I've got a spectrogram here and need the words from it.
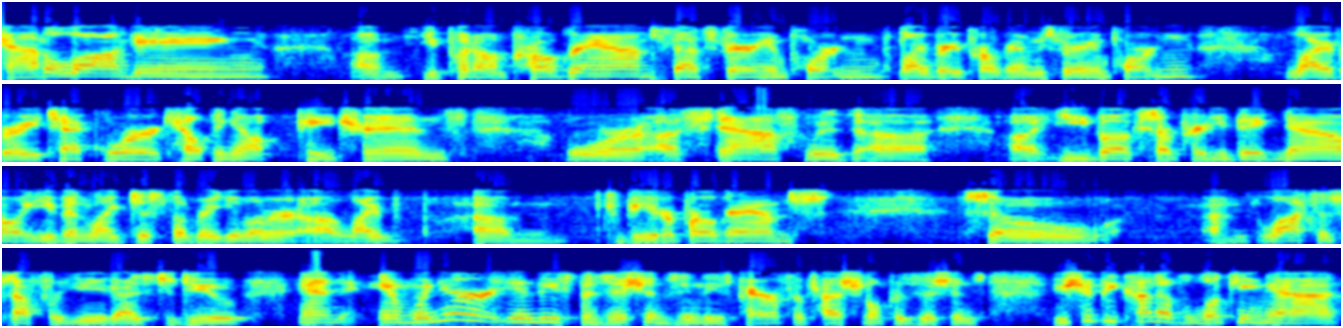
cataloging, Um, you put on programs, that's very important. Library programming is very important. Library tech work, helping out patrons or uh, staff with uh, uh, ebooks are pretty big now, even like just the regular um, computer programs. So um, lots of stuff for you guys to do. And, and when you're in these positions, in these paraprofessional positions, you should be kind of looking at,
